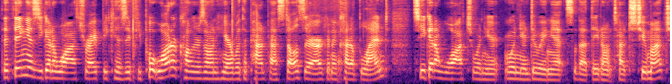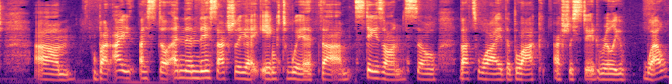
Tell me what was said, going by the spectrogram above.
the thing is you gotta watch right? Because if you put watercolors on here with the pan pastels they are gonna kind of blend. So you gotta watch when you're when you're doing it so that they don't touch too much. Um, but I, I still and then this actually I inked with um, on. So that's why the black actually stayed really well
